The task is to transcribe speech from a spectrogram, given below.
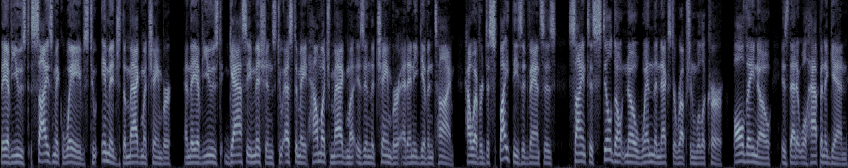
They have used seismic waves to image the magma chamber, and they have used gas emissions to estimate how much magma is in the chamber at any given time. However, despite these advances, scientists still don't know when the next eruption will occur. All they know is that it will happen again,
